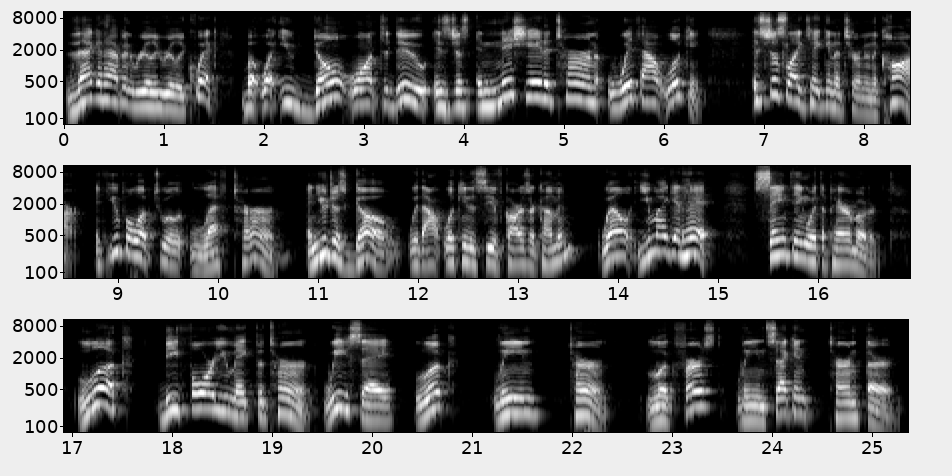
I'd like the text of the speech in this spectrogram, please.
That can happen really, really quick, but what you don't want to do is just initiate a turn without looking. It's just like taking a turn in a car. If you pull up to a left turn and you just go without looking to see if cars are coming, well, you might get hit. Same thing with the paramotor. Look before you make the turn. We say look, lean, turn. Look first, lean second, turn third.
